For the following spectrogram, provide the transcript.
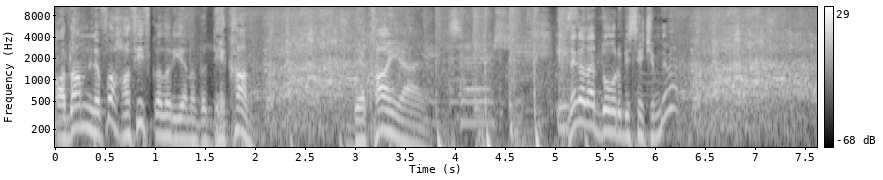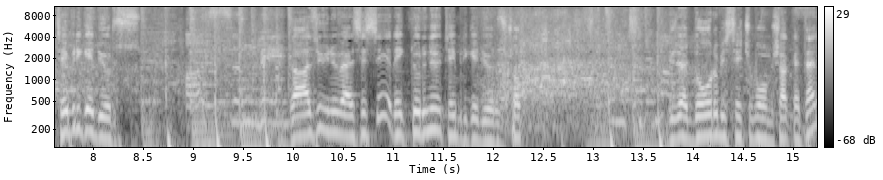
adam lafı hafif kalır yanında dekan. Dekan yani. Ne kadar doğru bir seçim değil mi? Tebrik ediyoruz. Gazi Üniversitesi rektörünü tebrik ediyoruz. Çok güzel doğru bir seçim olmuş hakikaten.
